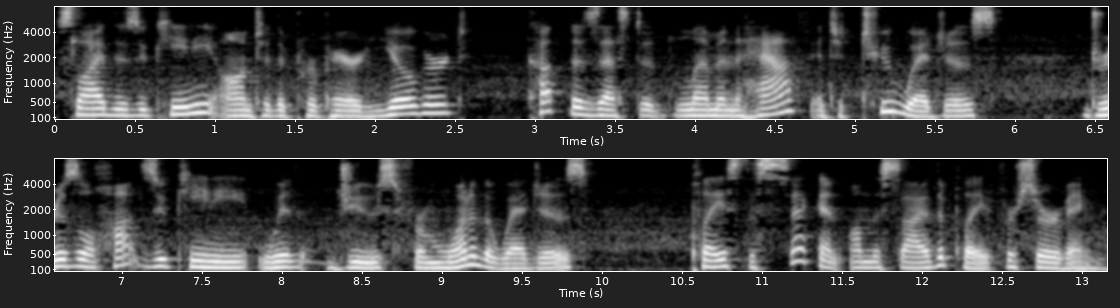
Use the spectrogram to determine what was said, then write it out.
Slide the zucchini onto the prepared yogurt. Cut the zested lemon half into two wedges. Drizzle hot zucchini with juice from one of the wedges Place the second on the side of the plate for serving.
